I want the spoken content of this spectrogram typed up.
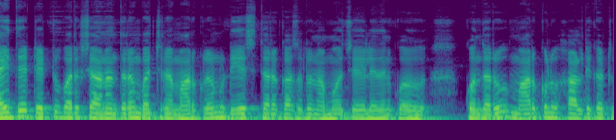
అయితే టెట్ పరీక్ష అనంతరం వచ్చిన మార్కులను డిఎస్సి దరఖాస్తులు నమోదు చేయలేదని కొందరు మార్కులు హాల్ టికెట్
